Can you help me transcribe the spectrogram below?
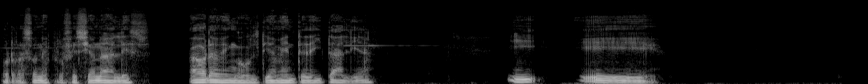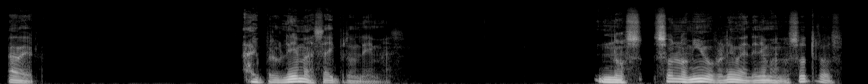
por razones profesionales. Ahora vengo últimamente de Italia. Y, a ver, hay problemas, hay problemas. Nos, ¿Son los mismos problemas que tenemos nosotros?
